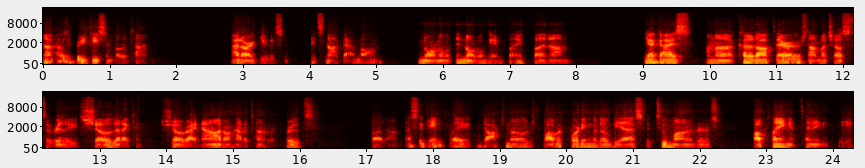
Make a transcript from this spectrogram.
that was a pretty decent load time I'd argue it's it's not that long, normal in normal gameplay. But um, yeah, guys, I'm gonna cut it off there. There's not much else to really show that I can show right now. I don't have a ton of recruits, but um, that's the gameplay docked mode while recording with OBS with two monitors while playing at 1080p.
